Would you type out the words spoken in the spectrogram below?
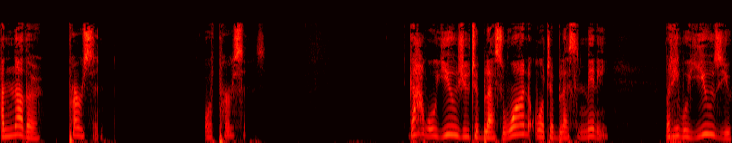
another person or persons. God will use you to bless one or to bless many but he will use you.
